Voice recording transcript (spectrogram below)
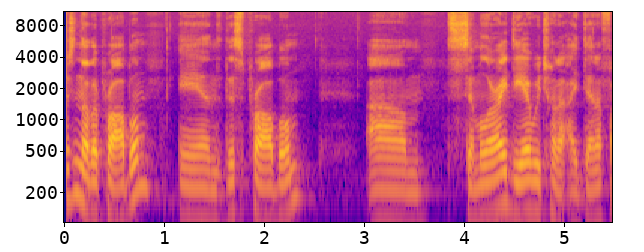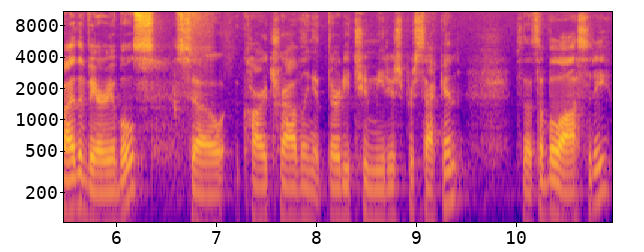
here's another problem, and this problem, um, similar idea. We try to identify the variables. So car traveling at 32 meters per second. So that's a velocity.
